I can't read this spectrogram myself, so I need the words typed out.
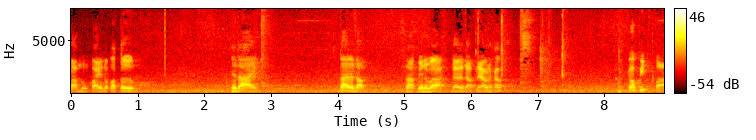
ต่ำลงไปแล้วก็เติมให้ได้ ได้ระดับ อ่าเป็นว่าได้ระดับแล้วนะครับ ก็ปิดฝา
